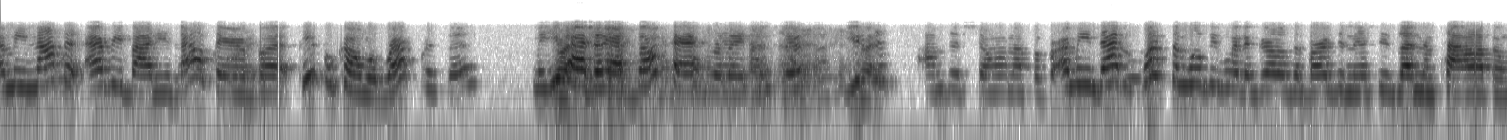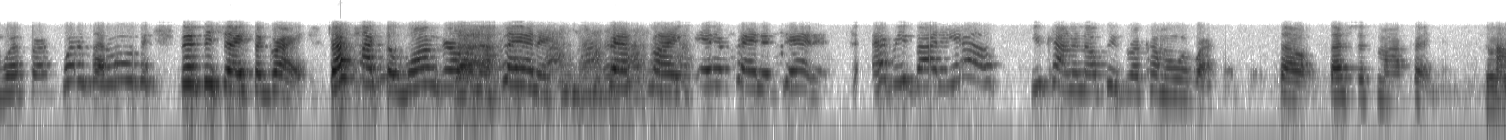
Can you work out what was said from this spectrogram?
I mean, not that everybody's out there, but people come with references. I mean, you Right. had to have some past relationships. You Right. just, I'm just showing up. A, I mean, that what's the movie where the girl is a virgin and she's letting him tie up and whip her? What is that movie? Fifty Shades of Grey. That's like the one girl on the planet that's like interplanetarian. Everybody else, you kind of know people are coming with references. So that's just my opinion. Good Um,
